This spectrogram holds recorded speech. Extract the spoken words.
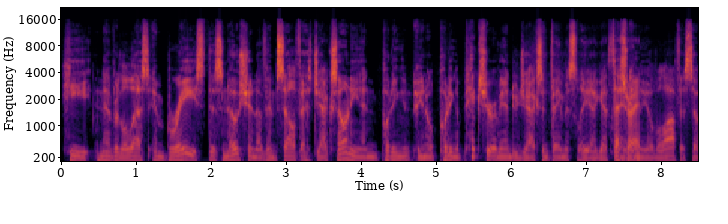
he nevertheless embraced this notion of himself as Jacksonian, putting you know putting a picture of Andrew Jackson famously, I guess, that's in, right. in the Oval Office. So,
